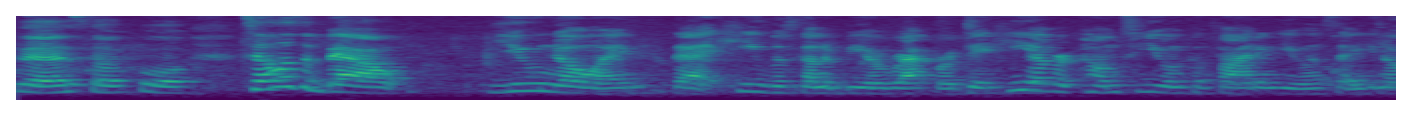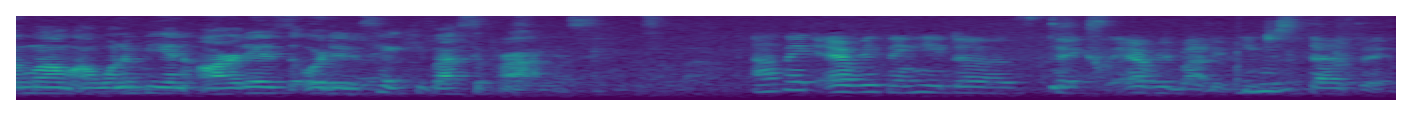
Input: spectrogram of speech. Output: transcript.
That's so cool. Tell us about you knowing that he was going to be a rapper. Did he ever come to you and confide in you and say, you know, mom, I want to be an artist, or did it take you by surprise? I think everything he does takes everybody. He just does it.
